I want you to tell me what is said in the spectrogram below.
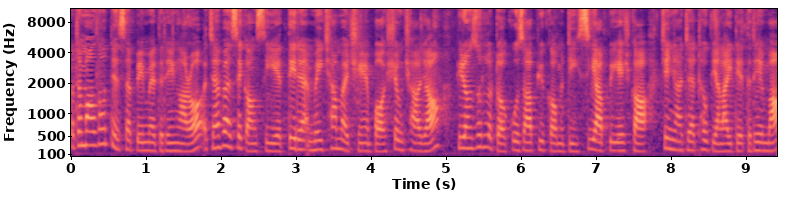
ပထမဆုံးတင်ဆက်ပေးမယ့်သတင်းကတော့အကြမ်းဖက်စစ်ကောင်စီရဲ့တည်တဲ့အမိန့်ချမှတ်ခြင်းအပေါ်ရှုံချကြောင်းပြည်ထောင်စုလွှတ်တော်ကိုစားပြုကော်မတီ CRPH ကကြေညာချက်ထုတ်ပြန်လိုက်တဲ့သတင်းမှာ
